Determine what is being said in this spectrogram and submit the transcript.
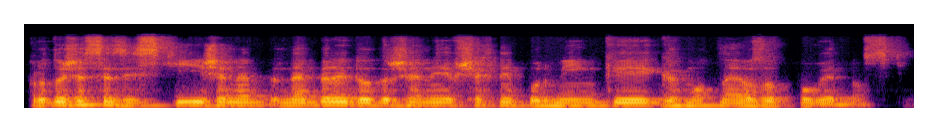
protože se zjistí, že ne, nebyly dodrženy všechny podmínky k hmotné zodpovědnosti.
